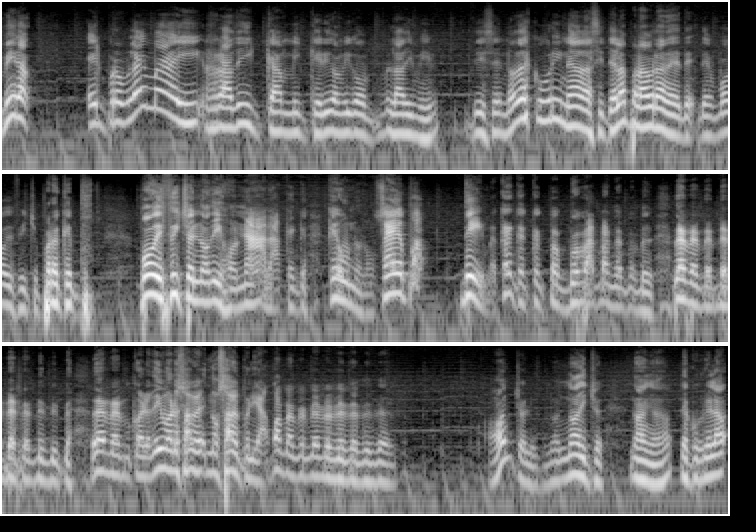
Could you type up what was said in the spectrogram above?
Mira, el problema ahí radica, mi querido amigo Vladimir, Dice, no descubrí nada, cité la palabra de, de, Bobby Fischer, pero es que Bobby Fischer no dijo nada, que, uno no sepa. Dime, que, que, no sabe, no sabe pelear. no, no, ha dicho, no, no, descubrió la,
